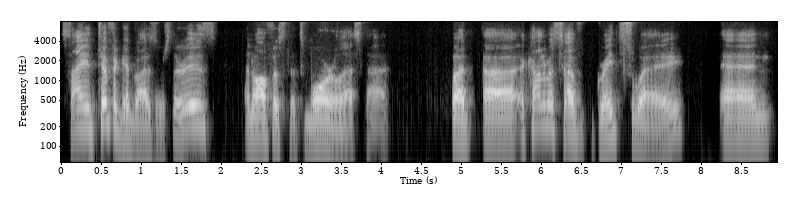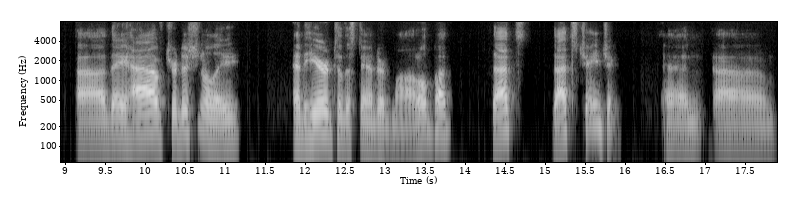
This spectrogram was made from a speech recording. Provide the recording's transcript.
scientific advisors. There is an office that's more or less that. But uh, economists have great sway and uh, they have traditionally adhered to the standard model, but that's that's changing. And um,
